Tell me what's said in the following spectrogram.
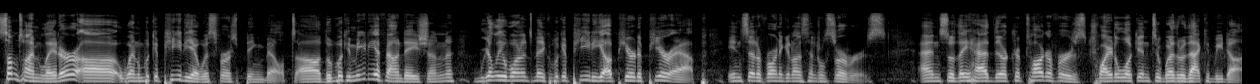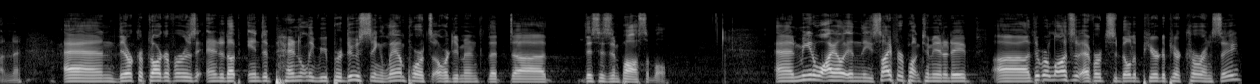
Sometime later, uh, when Wikipedia was first being built, uh, the Wikimedia Foundation really wanted to make Wikipedia a peer-to-peer -peer app instead of running it on central servers. And so they had their cryptographers try to look into whether that could be done. And their cryptographers ended up independently reproducing Lamport's argument that uh, this is impossible. And meanwhile, in the cypherpunk community, uh, there were lots of efforts to build a peer-to-peer -peer currency.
